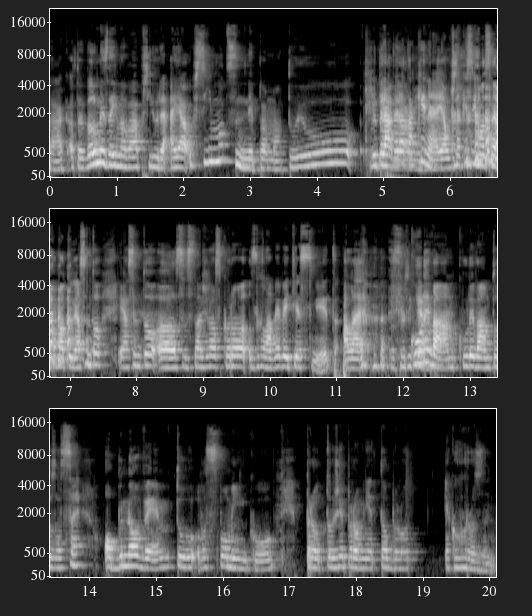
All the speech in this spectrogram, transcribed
Tak a to je velmi zajímavá příhoda a já už si ji moc nepamatuju. Já teda taky ne, já už taky si ji moc nepamatuju. Já jsem to, já jsem to uh, se snažila skoro z hlavy vytěsnit, ale kvůli vám, kvůli vám to zase obnovím, tu vzpomínku, protože pro mě to bylo jako hrozný.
